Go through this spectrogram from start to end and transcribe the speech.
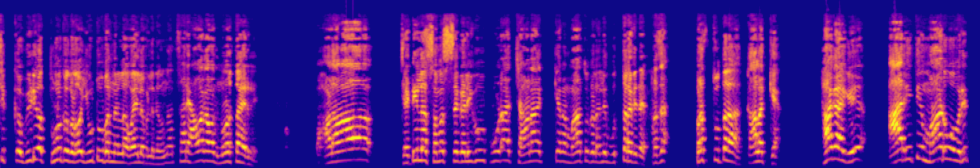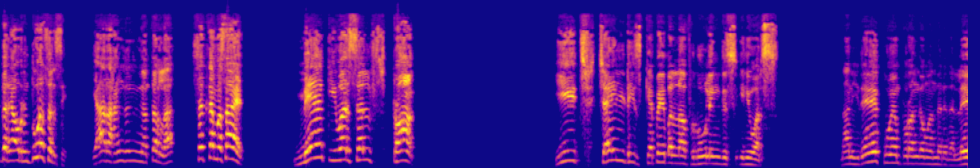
ಚಿಕ್ಕ ವಿಡಿಯೋ ತುಣುಕುಗಳು ಯೂಟ್ಯೂಬ್ ಅನ್ನೆಲ್ಲ ಅವೈಲಬಲ್ ಇದೆ. ಒಂದೊಂದ್ ಸಾರಿ ಅವಾಗ ಅವಾಗ ನೋಡ್ತಾ ಇರ್ರಿ. ಬಹಳ ಜಟಿಲ ಸಮಸ್ಯೆಗಳಿಗೂ ಕೂಡ ಚಾಣಕ್ಯನ ಮಾತುಗಳಲ್ಲಿ ಉತ್ತರವಿದೆ ಪ್ರಜ, ಪ್ರಸ್ತುತ ಕಾಲಕ್ಕೆ. ಹಾಗಾಗಿ ಆ ರೀತಿ ಮಾಡುವವರಿದ್ದರೆ ಅವ್ರನ್ನ ದೂರ ಸರಿಸಿ. ಯಾರ ಹಂಗ ಅಂತಾರಲ್ಲ, ಸತ್ಯ ಮಸಾಯ್ make yourself strong each child is capable of ruling this universe ನಾನು ಇದೇ ಕುವೆಂಪು ರಂಗಮಂದಿರದಲ್ಲಿ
